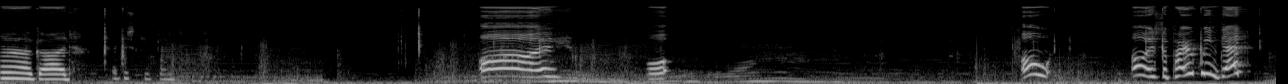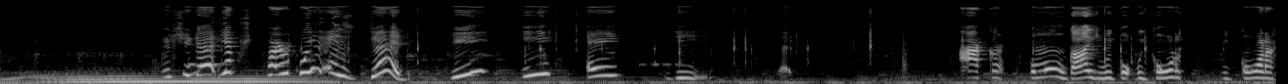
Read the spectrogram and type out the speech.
Oh god. I just keep getting Oh. Oh. Oh. Oh, is the Pirate Queen dead? Is she dead? Yep, Pirate Queen is dead. D E A D. Dead. Ah, come, on, guys. We got, we gotta We gotta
